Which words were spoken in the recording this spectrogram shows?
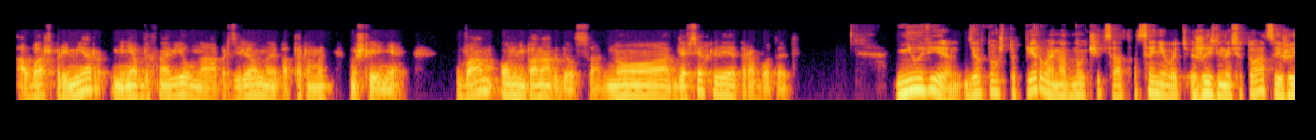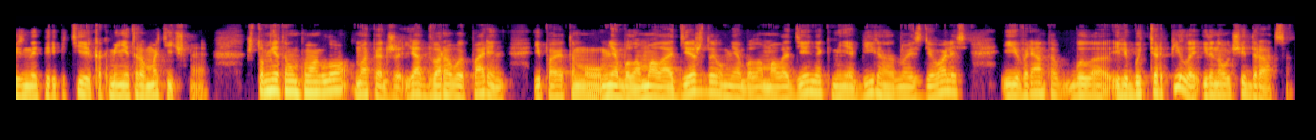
а ваш пример меня вдохновил на определенные паттерны мышления. Вам он не понадобился, но для всех ли это работает? Не уверен. Дело в том, что первое, надо научиться оценивать жизненные ситуации, жизненные перипетии как менее травматичные. Что мне этому помогло? Ну, опять же, я дворовой парень, и поэтому у меня было мало одежды, у меня было мало денег, меня били, надо мной издевались, и вариантов было или быть терпилой, или научить драться.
